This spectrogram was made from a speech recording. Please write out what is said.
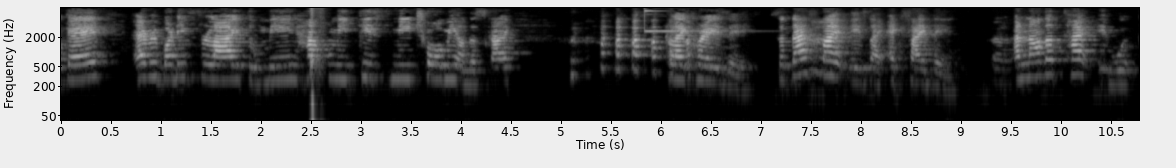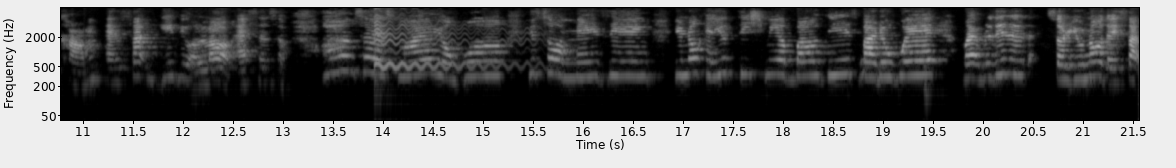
Okay. Everybody fly to me, hug me, kiss me, throw me on the sky, like crazy. So that type is like exciting. Uh. Another type it would come and start give you a lot of essence of, oh, I'm so admire your work. You're so amazing. You know, can you teach me about this? By the way, my little so you know they start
